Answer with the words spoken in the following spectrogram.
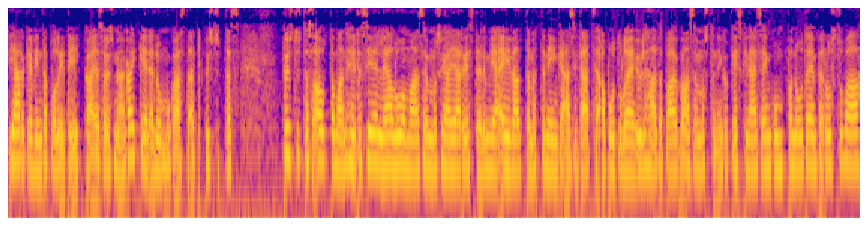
järkevintä politiikkaa ja se olisi meidän kaikkien edun mukaista, että pystyttäisiin pystyttäisiin auttamaan heitä siellä ja luomaan semmoisia järjestelmiä, ei välttämättä niinkään sitä, että se apu tulee ylhäältä päin, vaan semmoista niin keskinäiseen kumppanuuteen perustuvaa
